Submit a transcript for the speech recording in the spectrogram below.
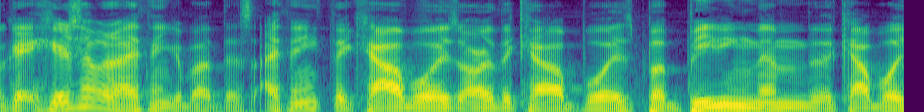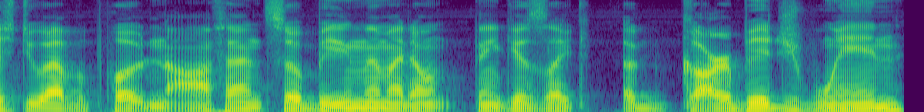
Okay, here's what I think about this. I think the Cowboys are the Cowboys, but beating them, the Cowboys do have a potent offense. So beating them, I don't think is like a garbage win.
